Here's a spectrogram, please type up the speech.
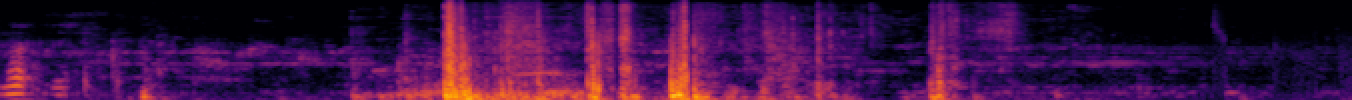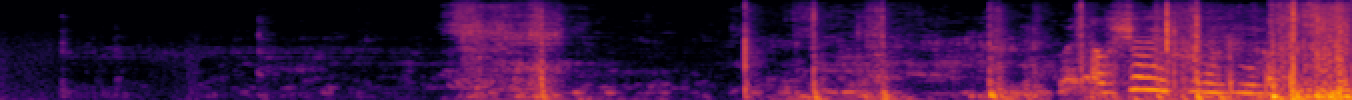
Not this. Wait, I'll show you some of them.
